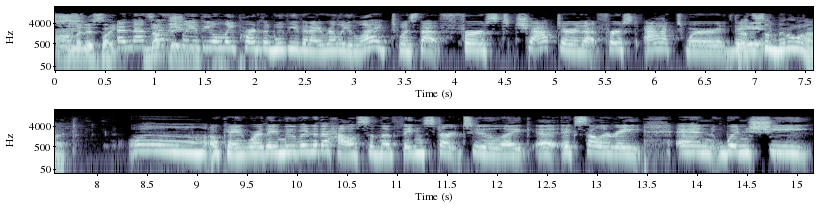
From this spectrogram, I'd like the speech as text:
ominous, like, And that's nothing. actually the only part of the movie that I really liked was that first chapter, that first act where they That's the middle act. Well, okay, where they move into the house and the things start to like uh, accelerate, and when she,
